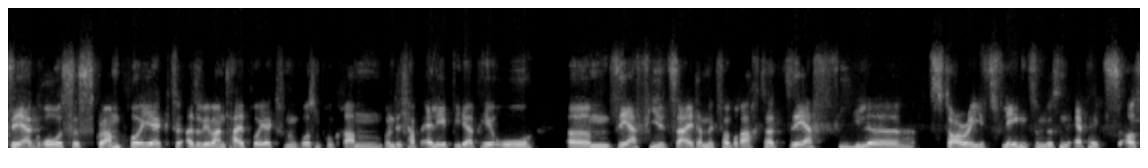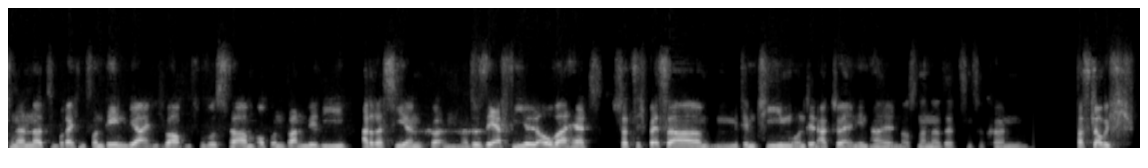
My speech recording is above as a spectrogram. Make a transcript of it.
Sehr großes Scrum-Projekt, also wir waren Teilprojekt von einem großen Programm und ich habe erlebt, wie der PO ähm, sehr viel Zeit damit verbracht hat, sehr viele Stories pflegen zu müssen, Epics auseinanderzubrechen, von denen wir eigentlich überhaupt nicht gewusst haben, ob und wann wir die adressieren können. Also sehr viel Overhead, statt sich besser mit dem Team und den aktuellen Inhalten auseinandersetzen zu können. Was, glaube ich,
